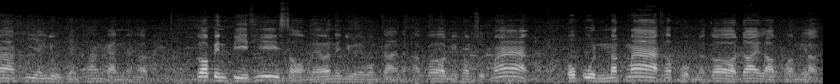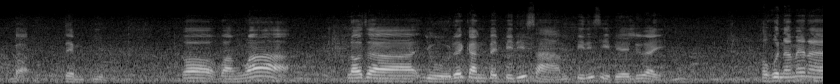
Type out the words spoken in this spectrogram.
มากๆที่ยังอยู่เคียงข้างกันนะครับ ก็เป็นปีที่สองแล้วในอยู่ในวงการนะครับ ก็มีความสุขมากอบอุ่นมากๆครับผมแล้วก็ได้รับความรักแบบเต็มอิ่มก็หวังว่า เราจะอยู่ด้วยกันไปปีที่ 3 ปีที่ 4 ไปเรื่อยๆขอบคุณนะแม่นะ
